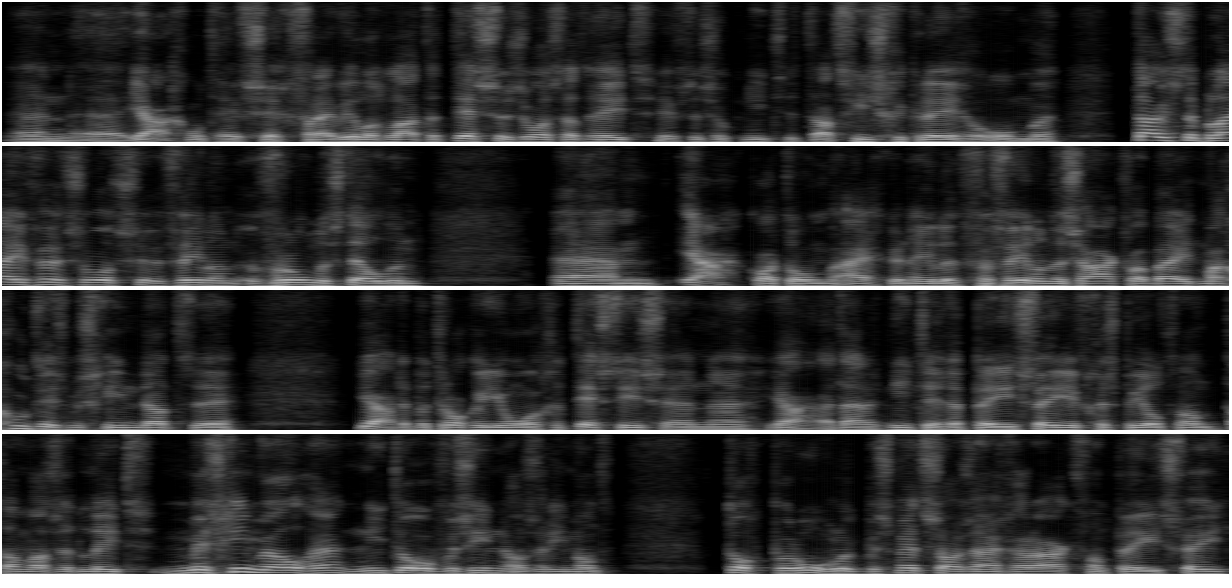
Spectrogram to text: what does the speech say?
En ja, goed, heeft zich vrijwillig laten testen, zoals dat heet. Heeft dus ook niet het advies gekregen om thuis te blijven, zoals velen veronderstelden. Ehm, ja, kortom, eigenlijk een hele vervelende zaak. Waarbij het maar goed is misschien dat eh, ja, de betrokken jongen getest is. En eh, ja, uiteindelijk niet tegen PSV heeft gespeeld. Want dan was het leed misschien wel hè, niet te overzien als er iemand toch per ongeluk besmet zou zijn geraakt van PSV.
